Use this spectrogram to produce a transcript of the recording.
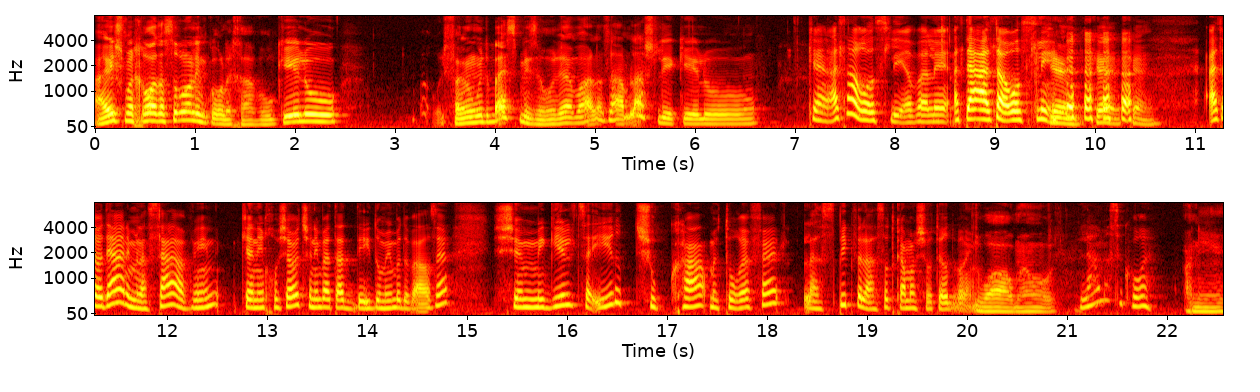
האיש מכירות אסור לו למכור לך, והוא כאילו, לפעמים הוא מתבאס מזה, הוא יודע, וואלה, זה העמלה שלי, כאילו... כן, אל תהרוס לי, אבל אה, אתה אל תהרוס לי. כן, כן, כן. אתה יודע, אני מנסה להבין, כי אני חושבת שאני ואתה די דומים בדבר הזה, שמגיל צעיר תשוקה מטורפת להספיק ולעשות כמה שיותר דברים. וואו, מאוד. למה זה קורה? אני,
